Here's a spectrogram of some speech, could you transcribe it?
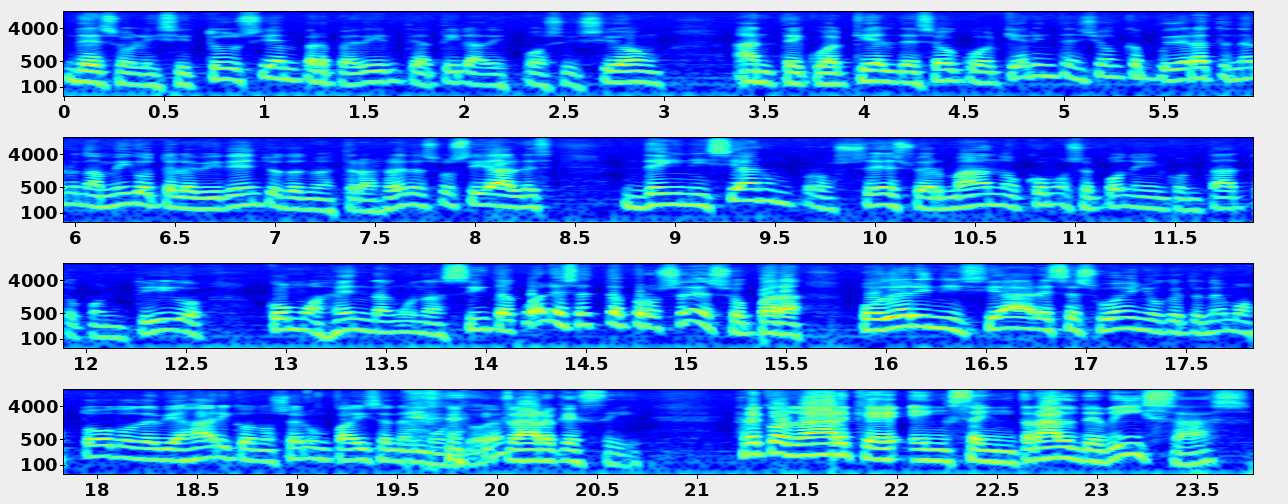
de solicitud, siempre pedirte a ti la disposición ante cualquier deseo, cualquier intención que pudiera tener un amigo televidente de nuestras redes sociales, de iniciar un proceso, hermano, cómo se ponen en contacto contigo, cómo agendan una cita, cuál es este proceso para poder iniciar ese sueño que tenemos todos de viajar y conocer un país en el mundo. Eh? claro que sí. Recordar que en Central de Visas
